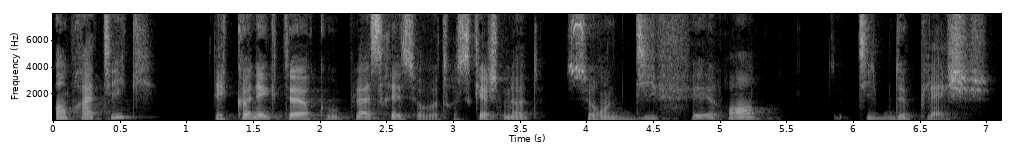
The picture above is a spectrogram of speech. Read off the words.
En pratique, les connecteurs que vous placerez sur votre sketchnote seront différents types de flèches.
